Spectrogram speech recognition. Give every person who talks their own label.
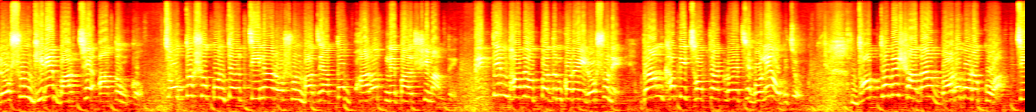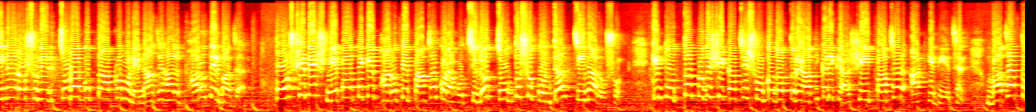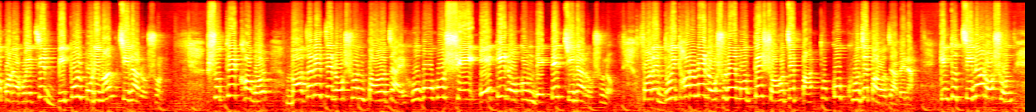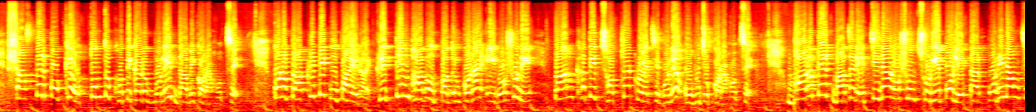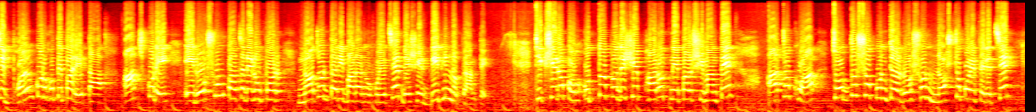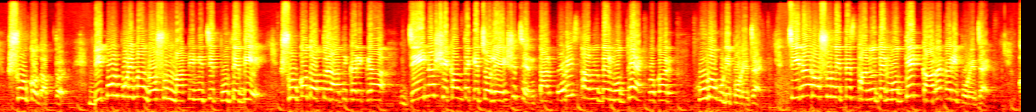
Speaker 1: রসুন ঘিরে বাড়ছে আতঙ্ক। চোদ্দশো কুইন্টাল চীনা রসুন বাজেয়াপ্ত ভারত, নেপাল সীমান্তে। কৃত্রিম ভাবে উৎপাদন করা এই রসুনে প্রাণঘাতী ছত্রাক রয়েছে বলে অভিযোগ। ধবধবে সাদা বড় বড় কুয়া, চীনা রসুনের চোরাগুপ্ত আক্রমণে নাজেহাল ভারতের বাজার। পড়শি দেশ নেপাল থেকে ভারতে পাচার করা হচ্ছিল চোদ্দশো কুইন্টাল চীনা রসুন। কিন্তু উত্তরপ্রদেশের কাছে শুল্ক দপ্তরের আধিকারিকরা সেই পাচার আটকে দিয়েছেন। বাজেয়াপ্ত করা হয়েছে বিপুল পরিমাণ চীনা রসুন। সূত্রের খবর, বাজারে যে রসুন পাওয়া যায়, হুবহু সেই একই রকম দেখতে চীনা রসুনও। ফলে দুই ধরনের রসুনের মধ্যে সহজে পার্থক্য খুঁজে পাওয়া যাবে না। কিন্তু চীনা রসুন স্বাস্থ্যের পক্ষে অত্যন্ত ক্ষতিকারক বলে দাবি করা হচ্ছে। কোনো প্রাকৃতিক উপায়ে নয় কৃত্রিম ভাবে উৎপাদন করা এই রসুনে প্রাণঘাতী ছত্রাক রয়েছে বলে অভিযোগ করা হচ্ছে। ভারতের বাজারে চীনা রসুন ছড়িয়ে পড়লে তার পরিণাম যে ভয়ঙ্কর হতে পারে তা আজ করে এই রসুন পাচারের উপর নজরদারি বাড়ানো হয়েছে দেশের বিভিন্ন প্রান্তে। ঠিক সেরকম উত্তরপ্রদেশে, ভারত, নেপাল সীমান্তে আটক চোদ্দশো কুইন্টাল রসুন নষ্ট করে ফেলেছে শুল্ক দপ্তর। বিপুল পরিমাণ রসুন মাটির নিচে পুঁতে দিয়ে শুল্ক দপ্তরের আধিকারিকরা যেই না সেখান থেকে চলে এসেছেন, তারপরে স্থানীয়দের মধ্যে এক প্রকার হুড়োহুড়ি পড়ে যায়। চীনা রসুন নিতে স্থানীয়দের মধ্যে কাড়াকাড়ি পড়ে যায়।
